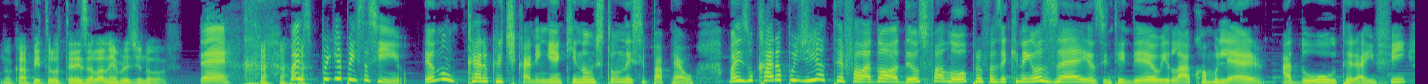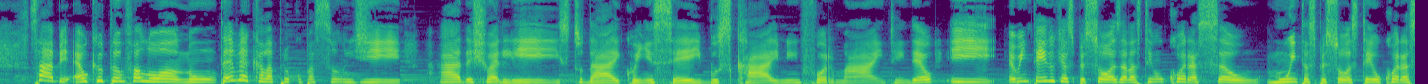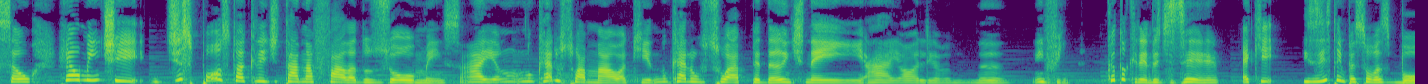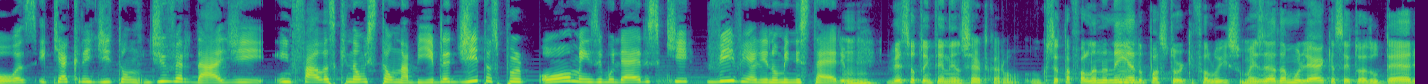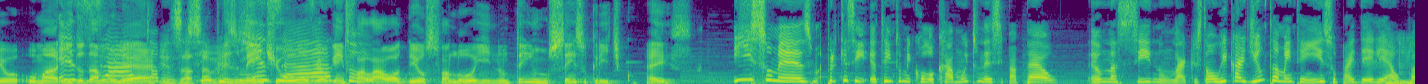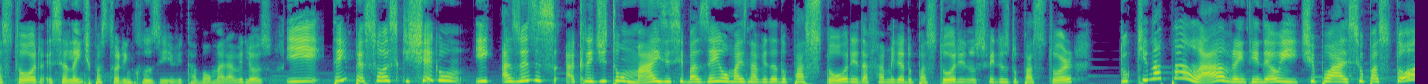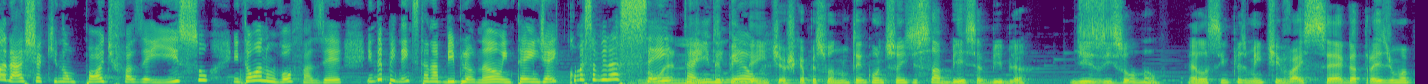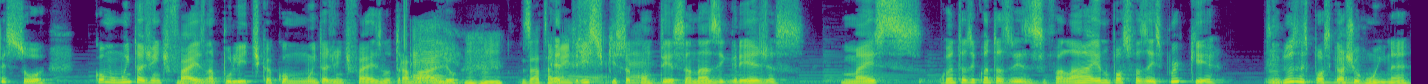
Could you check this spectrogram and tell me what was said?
No capítulo 3 ela lembra de novo. É. Mas porque pensa assim, eu não quero criticar ninguém aqui, não estou nesse papel. Mas o cara podia ter falado, ó, Deus falou pra eu fazer que nem Oséias, entendeu? Ir lá com a mulher adúltera, enfim. Sabe, é o que o Tan falou, não teve aquela preocupação de ah, deixa eu ali estudar e conhecer e buscar e me informar, entendeu? E eu entendo que as pessoas, elas têm um coração, muitas pessoas têm o coração realmente disposto a acreditar na fala dos homens. Ai, eu não não quero soar mal aqui, não quero soar pedante nem, ai, olha, né. enfim. O que eu tô querendo dizer é que existem pessoas boas e que acreditam de verdade em falas que não estão na Bíblia, ditas por homens e mulheres que vivem ali no ministério. Uhum. Vê se eu tô entendendo certo, Carol. O que você tá falando nem Hum. é do pastor que falou isso, mas é da mulher que aceitou adultério, o marido da Exato. mulher. Exatamente. Simplesmente Exato. ouve alguém falar, ó, Deus falou e não tem um senso crítico. É isso. Isso mesmo. Porque assim, eu tento me colocar muito nesse papel. Eu nasci num lar cristão. O Ricardinho também tem isso. O pai dele é um Uhum. pastor, excelente pastor, inclusive, tá bom? Maravilhoso. E tem pessoas que chegam e às vezes acreditam mais e se baseiam mais na vida do pastor e da família do pastor e nos filhos do pastor do que na palavra, entendeu? E tipo, ah, se o pastor acha que não pode fazer isso, então eu não vou fazer. Independente se tá na Bíblia ou não, entende? Aí começa a virar seita, não é nem entendeu? independente. Acho que a pessoa não tem condições de saber se a Bíblia diz isso ou não. Ela simplesmente vai cega atrás de uma pessoa. Como muita gente faz Uhum. na política, como muita gente faz no trabalho. Uhum, É, exatamente. triste que isso é. aconteça nas igrejas, mas quantas e quantas vezes se fala, ah, eu não posso fazer isso. Por quê? Tem duas respostas que eu acho ruim, né?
